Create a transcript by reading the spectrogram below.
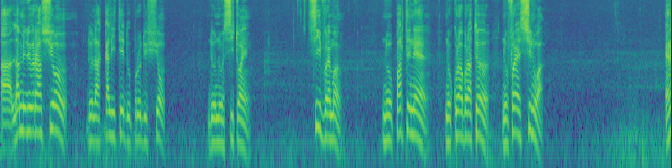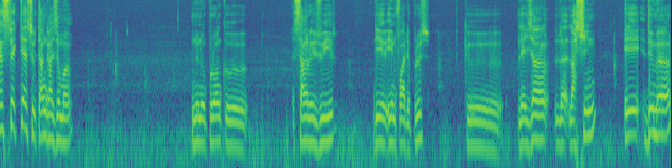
à l'amélioration de la qualité de production de nos citoyens, si vraiment nos partenaires, nos collaborateurs, nos frères chinois respectaient cet engagement, nous ne pourrons que s'en réjouir, dire une fois de plus que les gens, la Chine, et demeure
